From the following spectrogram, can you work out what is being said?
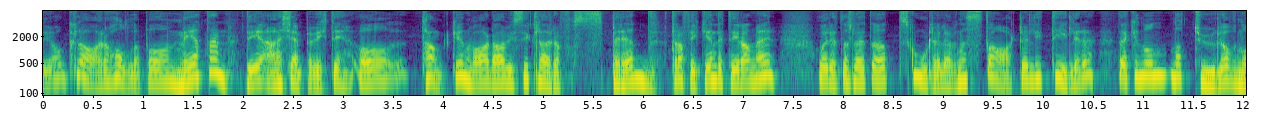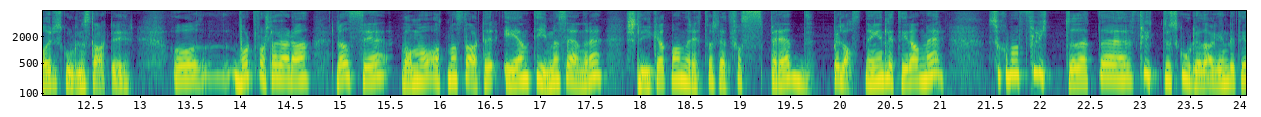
det å klare å holde på meteren, det er kjempeviktig. Og Tanken var da, hvis vi klarer å få spredd trafikken litt mer, og rett og slett at skoleelevene starter litt tidligere. Det er ikke noen naturlov når skolen starter. Og Vårt forslag er da la oss se hva med at man starter én time senere, slik at man rett og slett får spredd belastningen litt mer. Så kan man flytte, dette, flytte skoledagen litt.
